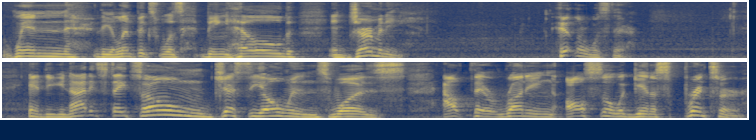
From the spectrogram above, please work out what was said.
when the Olympics was being held in Germany. Hitler was there. And the United States' own Jesse Owens was out there running, also again a sprinter.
